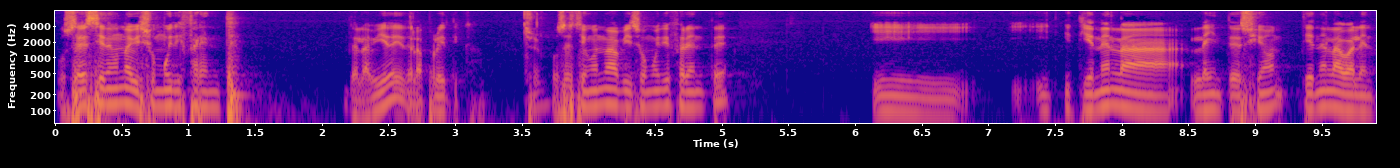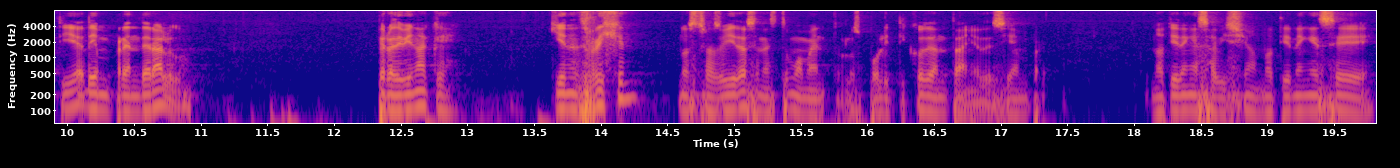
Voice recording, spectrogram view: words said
Ustedes tienen una visión muy diferente de la vida y de la política. Sí. Ustedes tienen una visión muy diferente y, y- y tienen la, la intención, tienen la valentía de emprender algo. Pero adivina qué, quienes rigen nuestras vidas en este momento, los políticos de antaño, de siempre, no tienen esa visión, no tienen ese,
